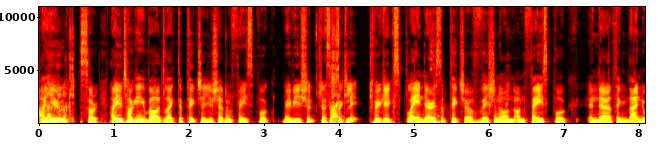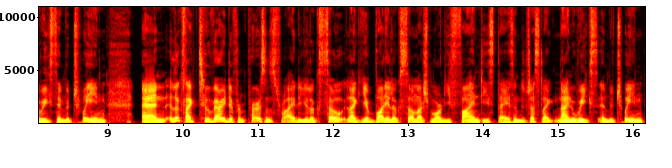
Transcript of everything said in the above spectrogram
Are now you, you sorry are you talking about like the picture you shared on facebook? Maybe you should just right. quickly quickly explain there is a picture of Vishen on on facebook and there are i think nine weeks in between and it looks like two very different persons right? You look so like your body looks so much more defined these days and it's just like nine weeks in between.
